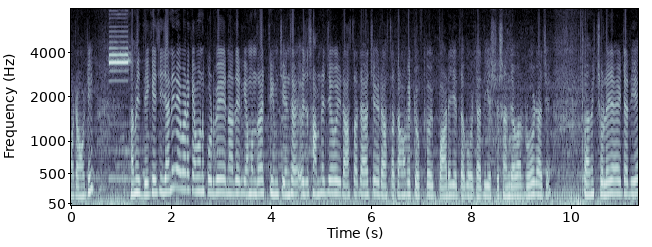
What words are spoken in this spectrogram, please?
মোটামুটি। আমি দেখেছি, জানি না এবারে কেমন করবে এনাদের কেমন ধর থিম চেঞ্জ হয়। ওই যে সামনে যে ওই রাস্তাটা আছে, ওই রাস্তাটা আমাকে টপকে ওই পাড়ে যেতে হবে, ওটা দিয়ে স্টেশন যাওয়ার রোড আছে। তো আমি চলে যাই এটা দিয়ে,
